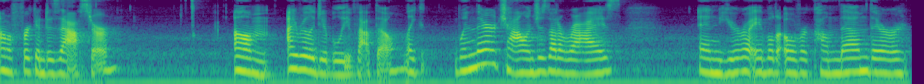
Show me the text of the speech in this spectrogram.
I'm a freaking disaster. Um, I really do believe that though. Like when there are challenges that arise, and you're able to overcome them, there are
